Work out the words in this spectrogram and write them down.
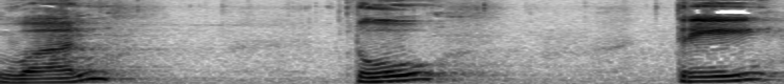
one, two, three,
